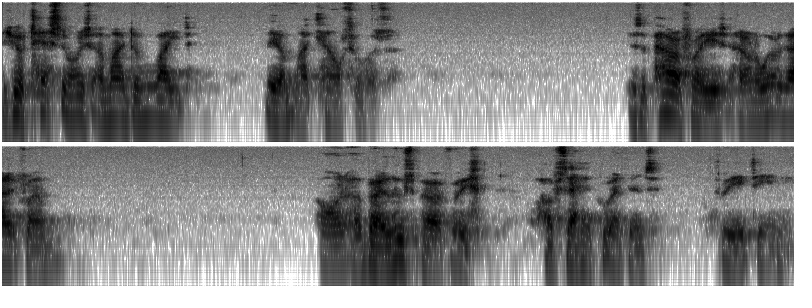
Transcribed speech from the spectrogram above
As your testimonies are my delight, they are my counselors. There's a paraphrase, I don't know where I got it from, on a very loose paraphrase of 2 Corinthians 3.18,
